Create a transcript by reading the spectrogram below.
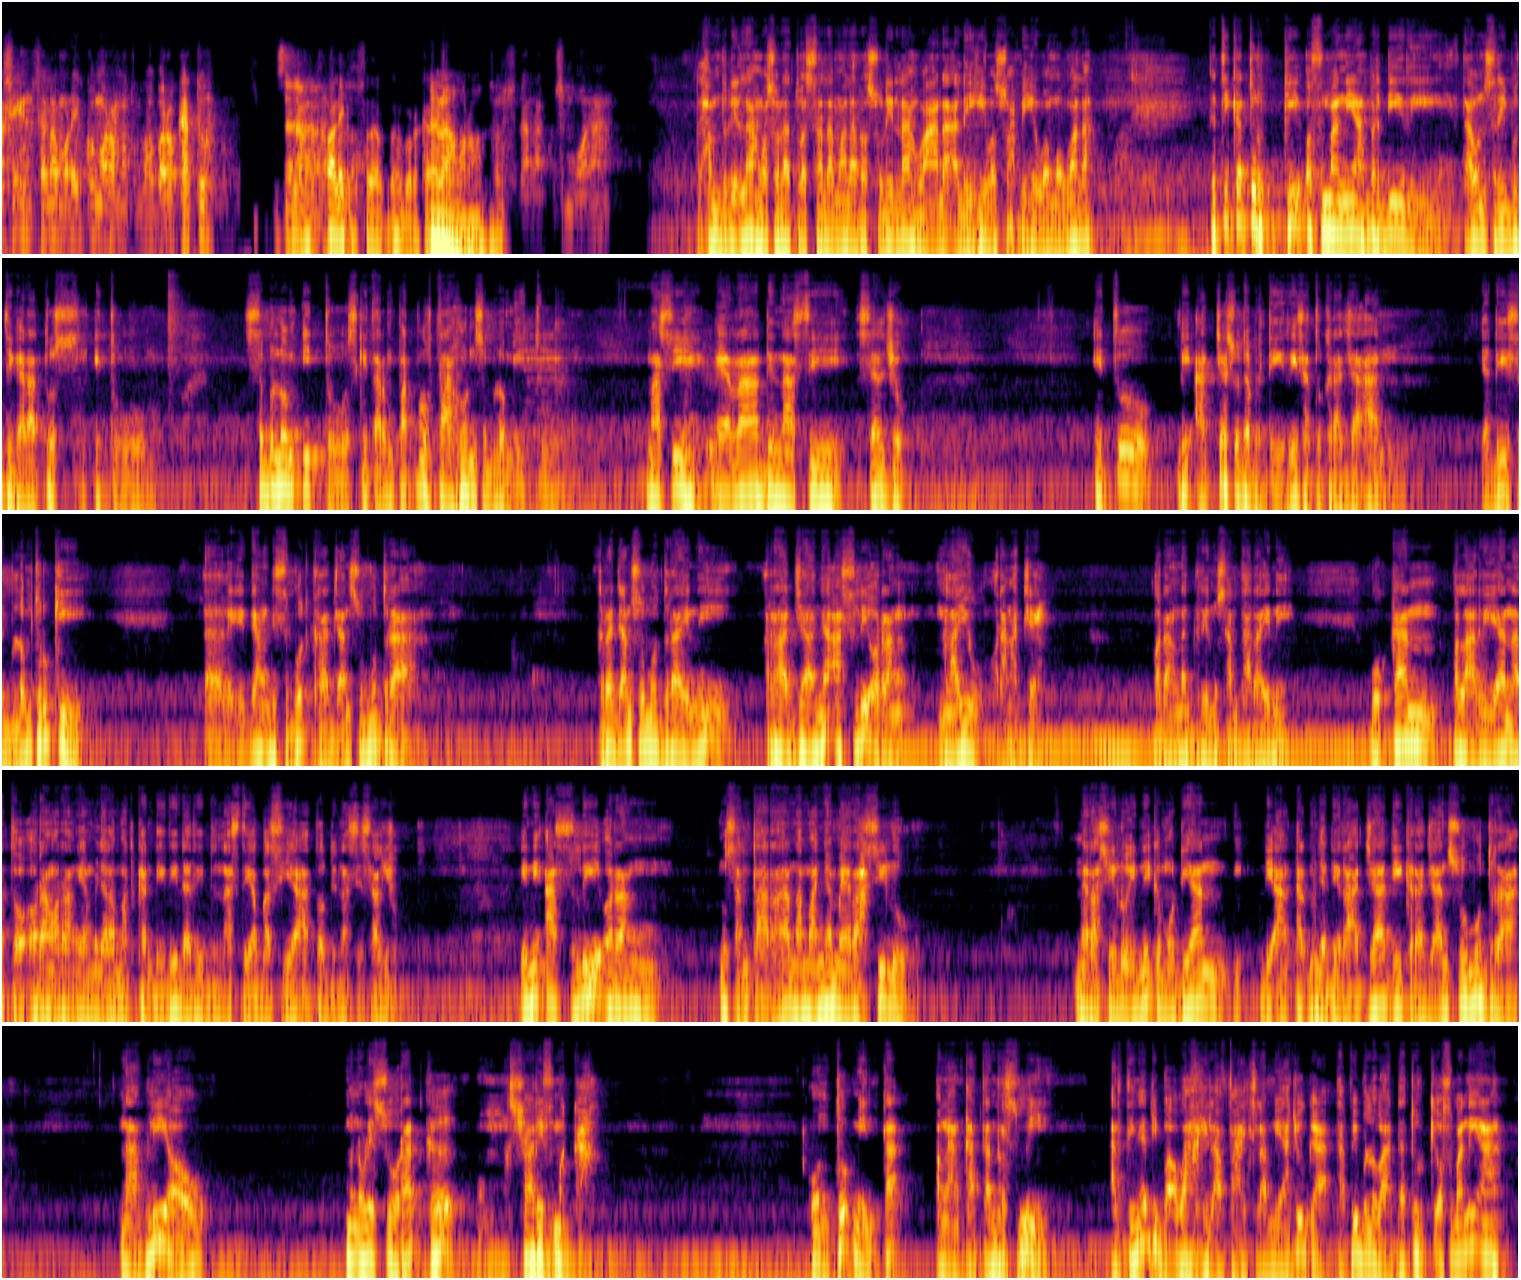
kasih. Assalamualaikum warahmatullahi wabarakatuh. Assalamualaikum Waalaikumsalam warahmatullahi wabarakatuh. Assalamualaikum. Saudaraku semua. Alhamdulillah wassalatu wassalamu ala rasulillah wa ala alihi wa sahbihi wa mawala. Ketika Turki Utsmaniyah berdiri tahun 1300 itu, sebelum itu sekitar 40 tahun sebelum itu, masih era dinasti Seljuk. Itu di Aceh sudah berdiri satu kerajaan. Jadi sebelum Turki eh, yang disebut Kerajaan Sumudra. Kerajaan Sumudra ini rajanya asli orang Melayu, orang Aceh orang negeri Nusantara ini. Bukan pelarian atau orang-orang yang menyelamatkan diri dari dinasti Abbasiyah atau dinasti Saljuk. Ini asli orang Nusantara namanya Merah Silu. Merah Silu ini kemudian diangkat menjadi raja di kerajaan Sumudra. Nah beliau menulis surat ke Syarif Mekah untuk minta pengangkatan resmi Artinya di bawah khilafah Islamiyah juga, tapi belum ada Turki Osmaniyah.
